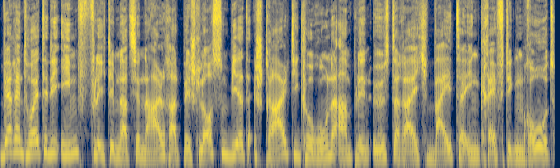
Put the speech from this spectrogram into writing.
Während heute die Impfpflicht im Nationalrat beschlossen wird, strahlt die Corona-Ampel in Österreich weiter in kräftigem Rot.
